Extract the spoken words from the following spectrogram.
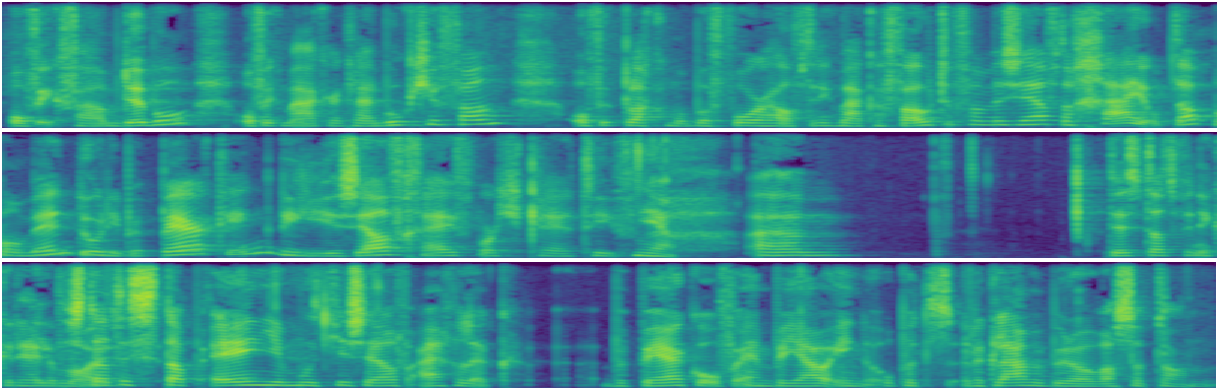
Of ik vouw hem dubbel, of ik maak er een klein boekje van, of ik plak hem op mijn voorhoofd en ik maak een foto van mezelf. Dan ga je op dat moment, door die beperking die je jezelf geeft, word je creatief. Ja. Um, dus dat vind ik een hele mooie. Dus dat is stap één. Je moet jezelf eigenlijk beperken. Of en bij jou in, op het reclamebureau was dat dan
